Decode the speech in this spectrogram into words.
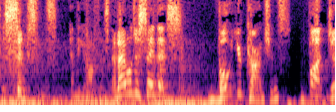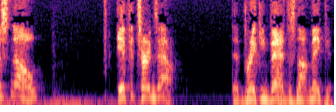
The Simpsons, and The Office. And I will just say this vote your conscience, but just know if it turns out that Breaking Bad does not make it,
